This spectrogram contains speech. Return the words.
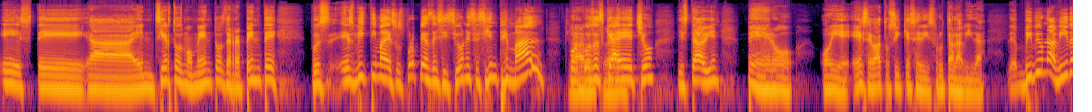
este, en ciertos momentos. De repente, pues es víctima de sus propias decisiones, se siente mal por Claro, cosas que ha hecho y está bien, pero oye, ese vato sí que se disfruta la vida. Eh, Vive una vida,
